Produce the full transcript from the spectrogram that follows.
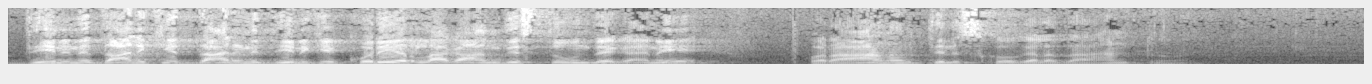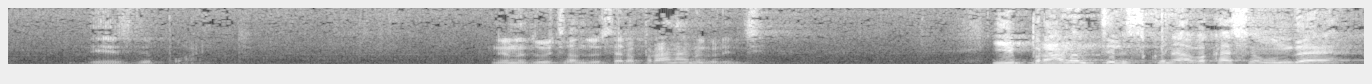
దీనిని దానికి దానిని దీనికి కొరియర్ లాగా అందిస్తూ ఉందే గాని ప్రాణం తెలుసుకోగలదా అంటున్నాను దేస్ ది పాయింట్ నిన్న చూచాను చూసారా ప్రాణాన్ని గురించి. ఈ ప్రాణం తెలుసుకునే అవకాశం ఉందే?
